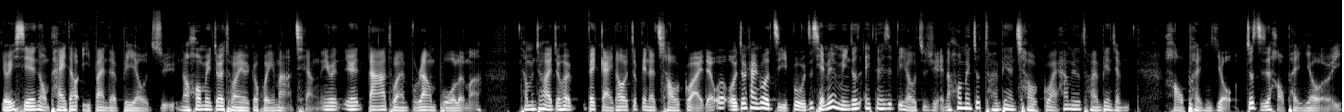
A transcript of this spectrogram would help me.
有一些那种拍到一半的 BL 剧，然后后面就会突然有一个回马枪，因为因为大家突然不让播了嘛，他们突然就会被改到就变得超怪的。我我就看过几部，这前面明明就是哎对是 BL 剧，然后后面就突然变得超怪，他们就突然变成好朋友，就只是好朋友而已，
